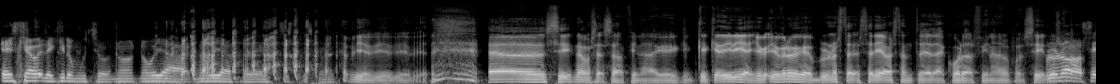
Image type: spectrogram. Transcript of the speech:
Es que le quiero mucho. No, no, voy, a, no voy a hacer chistes con él. Bien, bien, bien, bien. Eh, sí, no, pues eso al final. ¿Qué, qué- qué diría? Yo, yo creo que Bruno esta- estaría bastante de acuerdo al final. Pues sí. los- Bruno sí,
